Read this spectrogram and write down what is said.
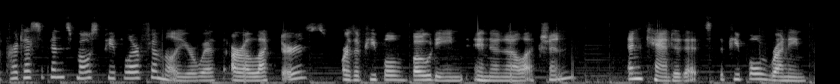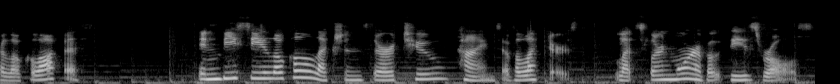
The participants most people are familiar with are electors, or the people voting in an election, and candidates, the people running for local office. In BC local elections, there are two kinds of electors. Let's learn more about these roles.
